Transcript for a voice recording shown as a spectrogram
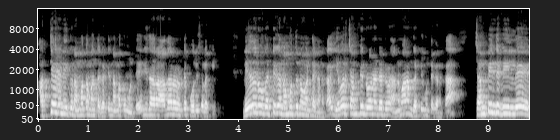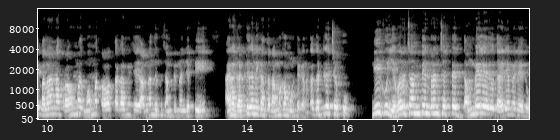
హత్య అని నీకు నమ్మకం అంత గట్టి నమ్మకం ఉంటే నీ దగ్గర ఆధారాలు ఉంటే పోలీసులకి. లేదా నువ్వు గట్టిగా నమ్ముతున్నావు అంటే కనుక ఎవరు చంపినరు అనేటటువంటి అనుమానం గట్టిగా ఉంటే కనుక చంపింది వీళ్ళే పలానా ప్రహ్మద్ మొహమ్మద్ ప్రవక్త గారిని అన్నందుకు చంపినని చెప్పి ఆయన గట్టిగా నీకు అంత నమ్మకం ఉంటే కనుక గట్టిగా చెప్పు. నీకు ఎవరు చంపినరని చెప్పే దమ్మే లేదు ధైర్యమే లేదు.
